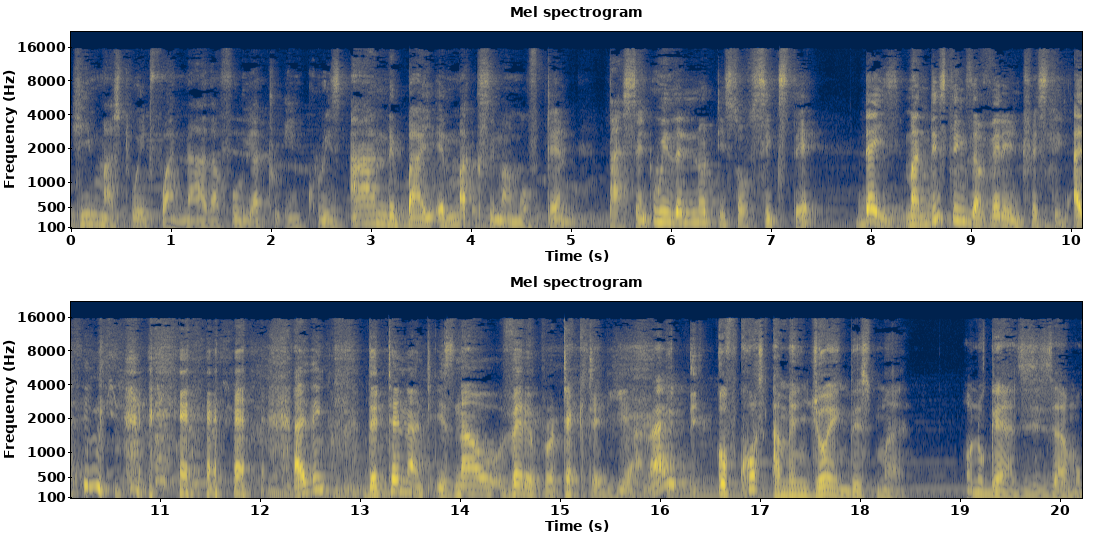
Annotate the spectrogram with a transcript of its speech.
he must wait for another full year to increase and by a maximum of 10% with a notice of 60 days. Man, these things are very interesting. I think I think the tenant is now very protected here, right? of course i'm enjoying this man ono gayanzizizaamu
